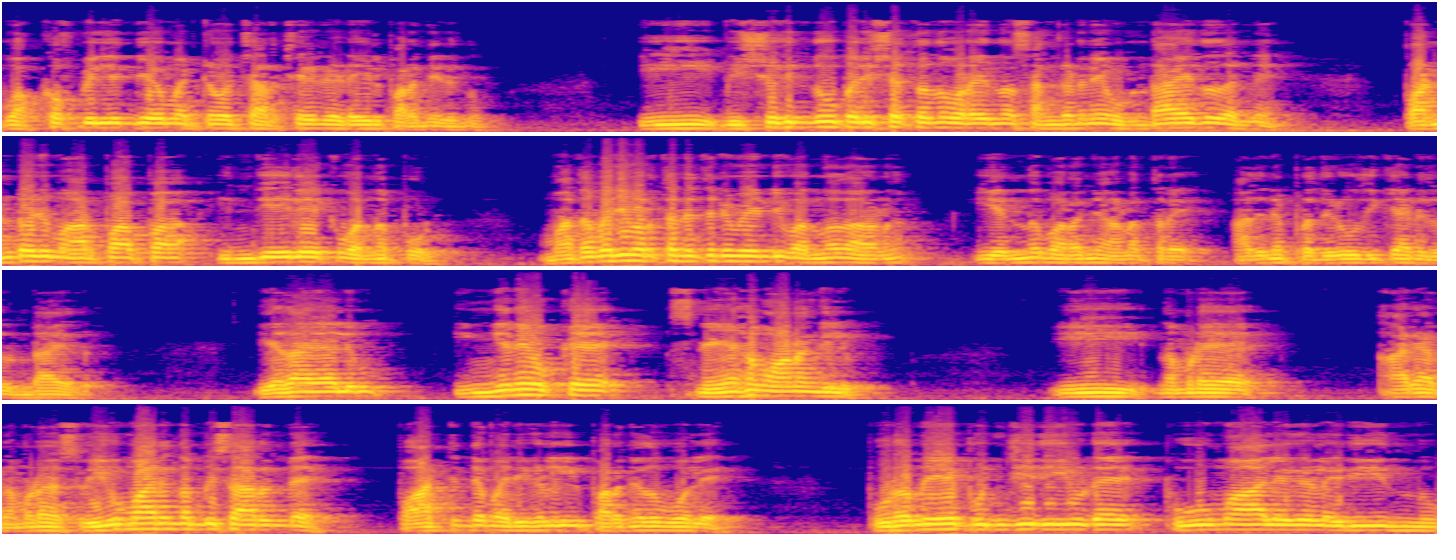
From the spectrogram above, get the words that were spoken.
വഖഫ് ബില്ലിന്റെയോ മറ്റോ ചർച്ചയുടെ ഇടയിൽ പറഞ്ഞിരുന്നു. ഈ വിശ്വ ഹിന്ദു പരിഷത്ത് എന്ന് പറയുന്ന സംഘടന ഉണ്ടായത് തന്നെ പണ്ടൊരു മാർപ്പാപ്പ ഇന്ത്യയിലേക്ക് വന്നപ്പോൾ മതപരിവർത്തനത്തിന് വേണ്ടി വന്നതാണ് എന്ന് പറഞ്ഞാണത്രേ അതിനെ പ്രതിരോധിക്കാൻ ഇതുണ്ടായത്. ഏതായാലും ഇങ്ങനെയൊക്കെ സ്നേഹമാണെങ്കിലും ഈ നമ്മുടെ ആരാ? നമ്മുടെ ശ്രീകുമാരൻ തമ്പി സാറിന്റെ പാട്ടിന്റെ വരികളിൽ പറഞ്ഞതുപോലെ പുറമേ പുഞ്ചിരിയുടെ പൂമാലകൾ എരിയുന്നു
